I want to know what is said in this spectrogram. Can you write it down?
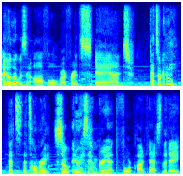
I know that was an awful reference, and that's okay. That's that's all right. So, anyways, I'm Grant for podcast of the day,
